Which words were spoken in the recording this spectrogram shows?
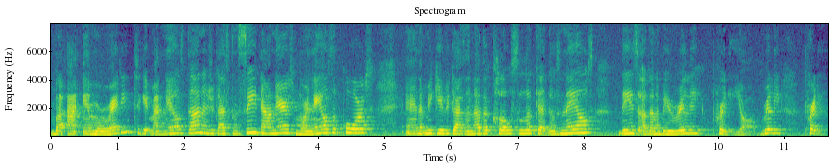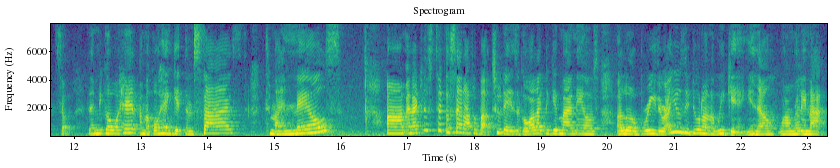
But I am ready to get my nails done. As you guys can see down there, it's more nails of course. And let me give you guys another close look at those nails. These are to be really pretty, y'all. Really pretty. So let me go ahead. I'm to go ahead and get them sized to my nails. Um, and I just took a set off about two days ago. I like to give my nails a little breather. I usually do it on the weekend, you know, when I'm really not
